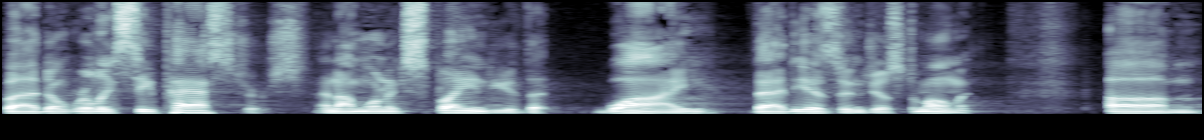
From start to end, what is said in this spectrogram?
but I don't really see pastors. And I'm going to explain to you that why that is in just a moment. Um,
